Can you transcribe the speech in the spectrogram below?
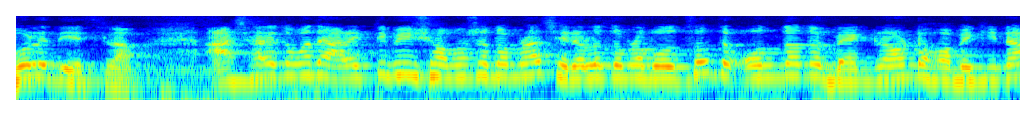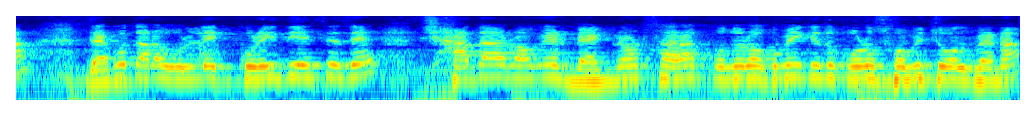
বলে দিয়েছিলাম। আর সাথে তোমাদের আরেকটি বেশি সমস্যা তোমরা, সেটা হলো তোমরা বলছো যে অন্যান্য ব্যাকগ্রাউন্ডে হবে কিনা। দেখো, তারা উল্লেখ করেই দিয়েছে যে সাদা রঙের ব্যাকগ্রাউন্ড ছাড়া কোনো রকমেই কিন্তু কোনো ছবি চলবে না।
